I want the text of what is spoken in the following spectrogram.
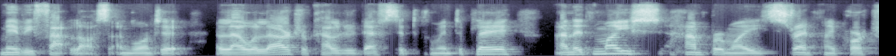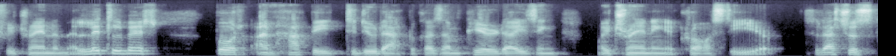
maybe fat loss. I'm going to allow a larger calorie deficit to come into play, and it might hamper my strength and hypertrophy training a little bit, but I'm happy to do that because I'm periodizing my training across the year. So that's just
